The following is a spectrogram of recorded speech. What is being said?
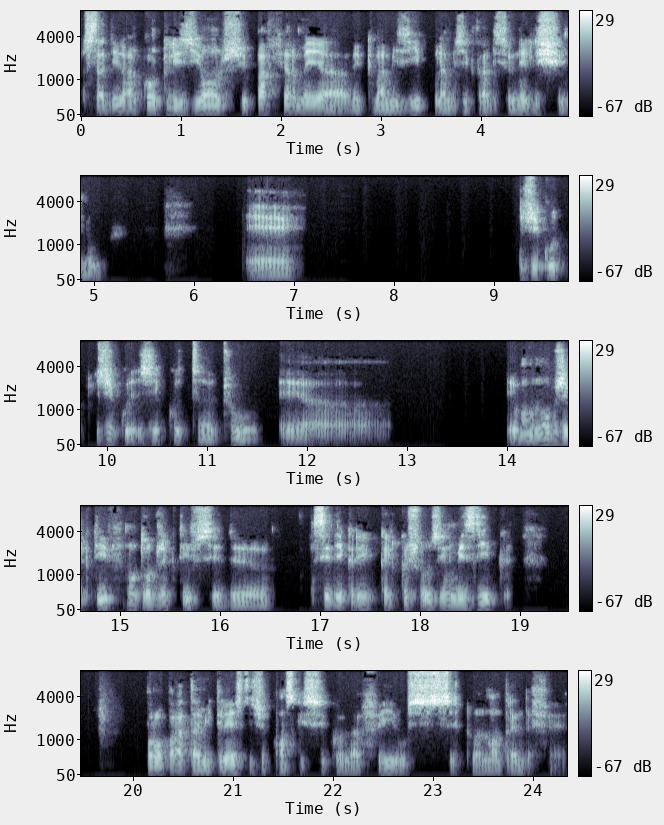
C'est-à-dire, en conclusion, je suis pas fermé avec ma musique la musique traditionnelle chez nous. Et j'écoute, j'écoute, j'écoute tout et, euh, et mon objectif, notre objectif, c'est de, c'est d'écrire quelque chose, une musique propre à Tamicrest. Je pense que c'est ce qu'on a fait ou ce qu'on est en train de faire.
